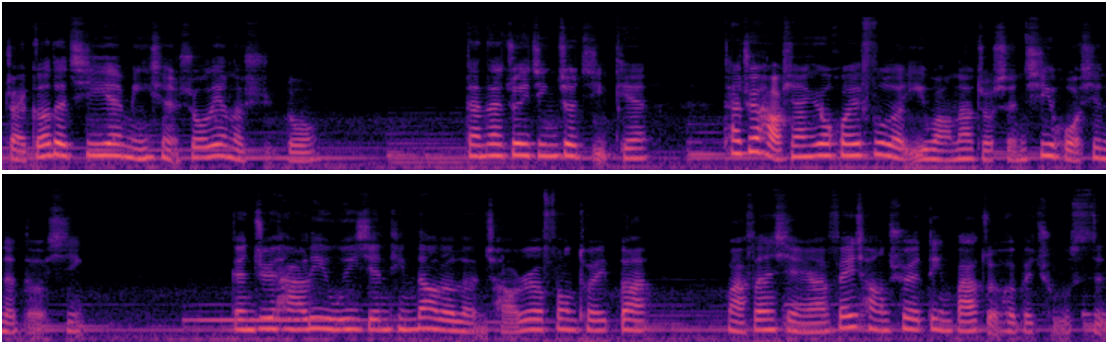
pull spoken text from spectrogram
拽哥的气焰明显收敛了许多，但在最近这几天，他却好像又恢复了以往那种神气活现的德性。根据哈利无意间听到的冷嘲热讽推断，马芬显然非常确定巴嘴会被处死。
